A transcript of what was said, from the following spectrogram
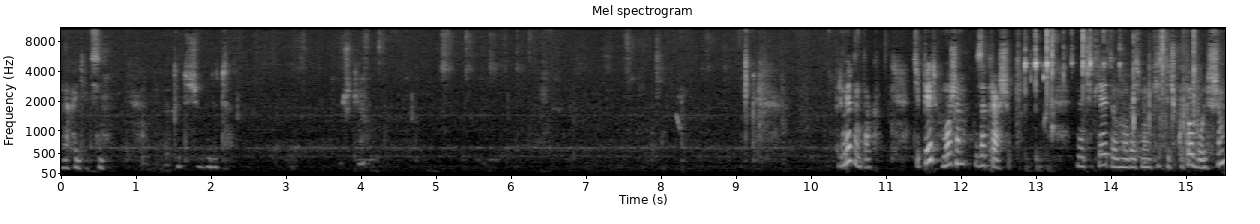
находиться. Тут еще будут ушки. Примерно так. Теперь можем закрашивать. Значит, для этого мы возьмем кисточку побольше.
